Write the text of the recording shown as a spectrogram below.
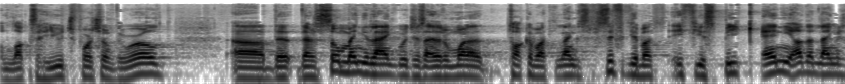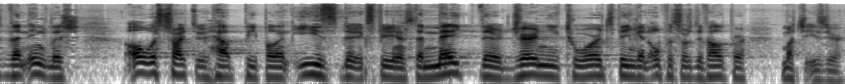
unlocks a huge portion of the world. Uh, there, there's so many languages, I don't want to talk about language specifically, but if you speak any other language than English, always try to help people and ease their experience and make their journey towards being an open source developer much easier.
